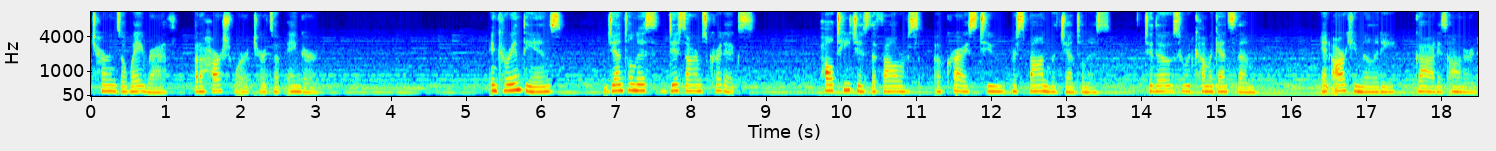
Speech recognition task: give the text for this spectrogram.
turns away wrath, but a harsh word turns up anger. In Corinthians, gentleness disarms critics. Paul teaches the followers of Christ to respond with gentleness to those who would come against them. In our humility, God is honored.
